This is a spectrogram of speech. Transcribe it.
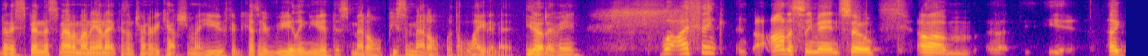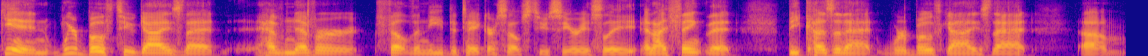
did I spend this amount of money on it because I'm trying to recapture my youth or because I really needed this metal piece of metal with a light in it? You know what I mean? Well, I think honestly, man. So, um, uh, again, we're both two guys that have never felt the need to take ourselves too seriously, and I think that because of that, we're both guys that um,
